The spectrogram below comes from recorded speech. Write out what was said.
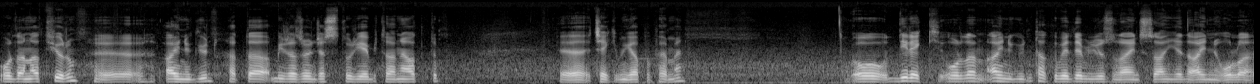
Oradan atıyorum e, aynı gün. Hatta biraz önce story'e bir tane attım. E, çekimi yapıp hemen. O direkt oradan aynı gün takip edebiliyorsunuz. Aynı saniyede aynı ola,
